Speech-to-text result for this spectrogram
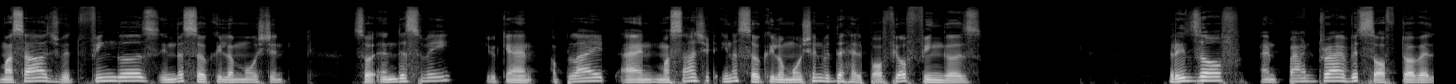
Massage with fingers in the circular motion. So in this way you can apply it and massage it in a circular motion with the help of your fingers. Rinse off and pat dry with soft towel.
